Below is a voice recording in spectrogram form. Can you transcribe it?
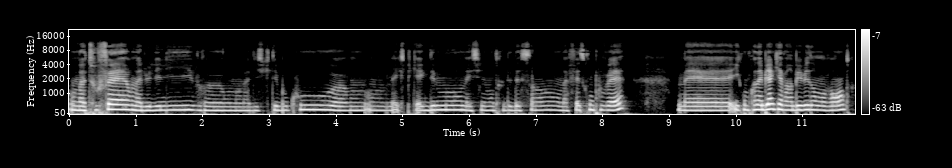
On a tout fait, on a lu les livres, euh, on en a discuté beaucoup, euh, on, on lui a expliqué avec des mots, on a essayé de montrer des dessins, on a fait ce qu'on pouvait. Mais il comprenait bien qu'il y avait un bébé dans mon ventre,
